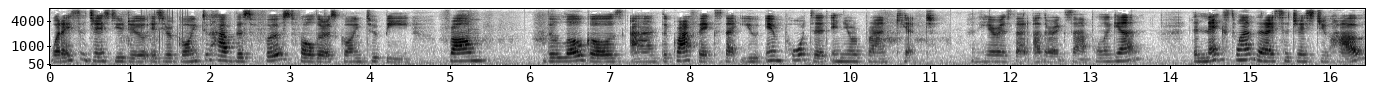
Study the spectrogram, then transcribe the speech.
what I suggest you do is you're going to have this first folder is going to be from the logos and the graphics that you imported in your brand kit. And here is that other example again. The next one that I suggest you have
